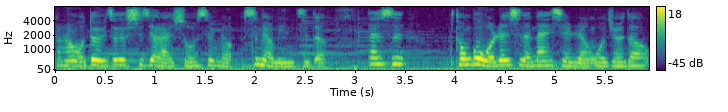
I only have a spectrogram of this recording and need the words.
可能我对于这个世界来说是没有是没有名字的，但是通过我认识的那一些人，我觉得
